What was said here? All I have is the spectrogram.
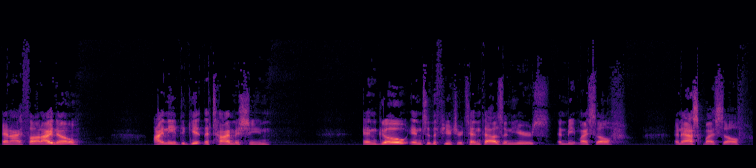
And I thought, I know. I need to get in a time machine and go into the future 10,000 years and meet myself and ask myself,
